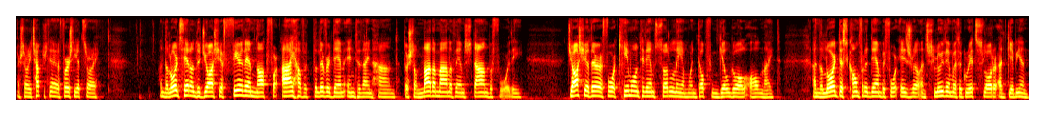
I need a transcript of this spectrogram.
Or sorry, chapter 10, uh, verse 8, sorry. And the Lord said unto Joshua, Fear them not, for I have delivered them into thine hand. There shall not a man of them stand before thee. Joshua therefore came unto them suddenly and went up from Gilgal all night. And the Lord discomfited them before Israel and slew them with a great slaughter at Gibeon,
